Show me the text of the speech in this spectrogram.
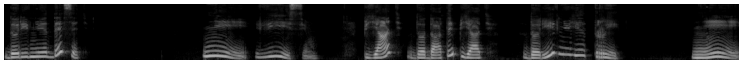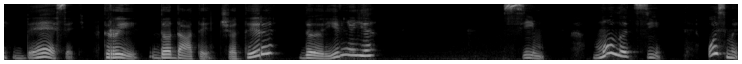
дорівнює 10? Ні, 8. 5 додати 5 дорівнює 3. Ні, 10. 3 додати 4 дорівнює 7. Молодці! Ось ми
